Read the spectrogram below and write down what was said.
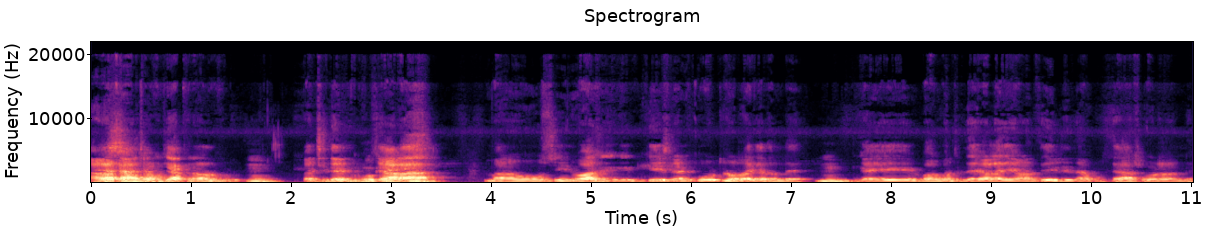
అలా సంవత్సరం చేస్తున్నాను ఇప్పుడు. ఖచ్చితంగా ఓకే. చాలా. మనం శ్రీనివాస్ కేసులాంటి కోర్టులు ఉన్నాయి కదండి. ఇంకా ఈ భగవంతుడి వల్ల ఏమైనా తెలియనప్పుడు తేడా చూడాలండి.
